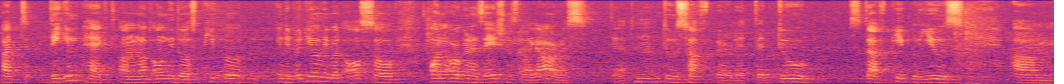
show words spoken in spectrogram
but the impact on not only those people individually, but also on organizations like ours that Mm. do software, that, that do stuff people use, um,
